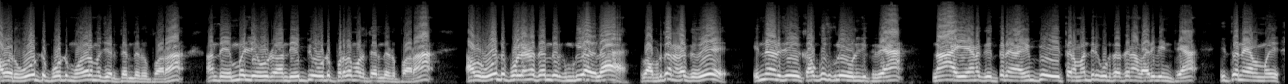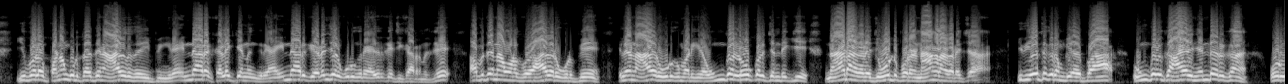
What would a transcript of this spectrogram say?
அவர் ஓட்டு போட்டு முதலமைச்சர் தேர்ந்தெடுப்பாராம் அந்த எம்எல்ஏ ஓட்டு அந்த எம்பி ஓட்டு பிரதமர் தேர்ந்தெடுப்பாராம் அவர் ஓட்டு போடலன்னா தேர்ந்தெடுக்க முடியாதுல்ல? இப்போ அப்படி தான் நடக்குது. என்ன நினச்சி கக்கூசுக்குள்ளே ஒழிஞ்சுக்கிறேன் நான் எனக்கு இத்தனை எம்பி இத்தனை மந்திரி கொடுத்தாதே நான் வருவின்றேன் இத்தனை இவ்வளோ பணம் கொடுத்தாதே நான் ஆதரவு தெரிவிப்பீங்கிறேன் இன்னார கிளைக்கணுங்கிறேன். இன்னாருக்கு இடைஞ்சல் கொடுக்குறேன் எதிர்க்கட்சிக்காரனுக்கு. அப்பதான் நான் உனக்கு ஆதரவு கொடுப்பேன். இல்லை நான் ஆதரவு கொடுக்க மாட்டேங்கிறேன். உங்கள் லோக்கல் சண்டைக்கு நாடா கிடைச்சி ஓட்டு போகிறேன் நாங்களா கிடைச்சா? இது ஏற்றுக்கிற முடியாதுப்பா. உங்களுக்கு ஆயிரம் ஜெண்டை இருக்கும். ஒரு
